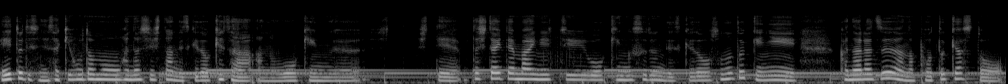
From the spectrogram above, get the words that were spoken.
えーとですね、先ほどもお話ししたんですけど今朝あのウォーキングして私大体毎日ウォーキングするんですけどその時に必ずあのポッドキャストを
